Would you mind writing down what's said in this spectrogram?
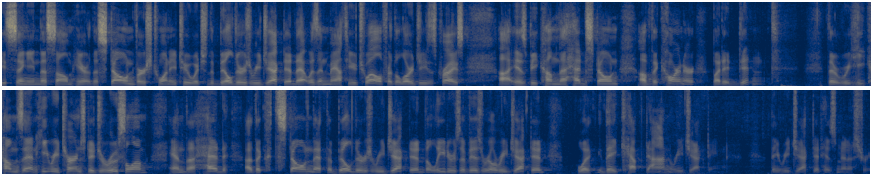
he's singing this psalm here. The stone, verse 22, which the builders rejected, that was in Matthew 12 for the Lord Jesus Christ, uh, is become the headstone of the corner, but it didn't. The, he comes in, he returns to Jerusalem, and the head, uh, the stone that the builders rejected, the leaders of Israel rejected, what they kept on rejecting. They rejected his ministry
